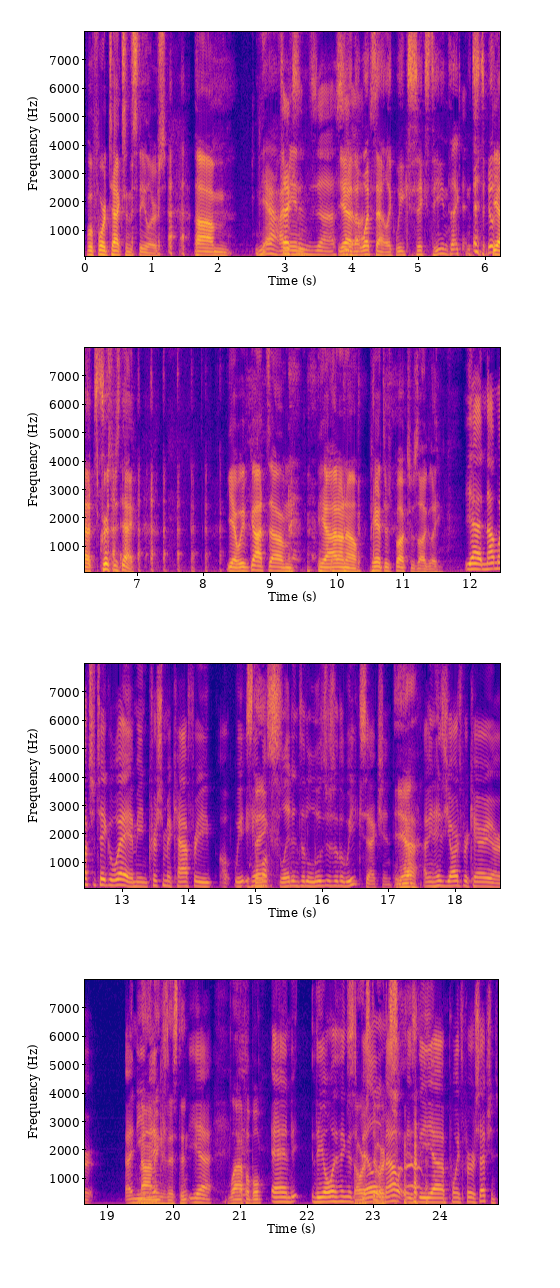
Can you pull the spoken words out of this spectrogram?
before Texans Steelers. Um, yeah, I mean, Texans. uh, Yeah, that, what's that? Like week sixteen Texans. Steelers? yeah, it's Christmas Day. Yeah, we've got. Um, yeah, I don't know. Panthers Bucs was ugly. Yeah, not much to take away. I mean, Christian McCaffrey, uh, we, he almost slid into the losers of the week section. Yeah. I mean, his yards per carry are anemic. Non-existent. Yeah. Laughable. And the only thing that's So are bailing him out is the uh, points per receptions.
